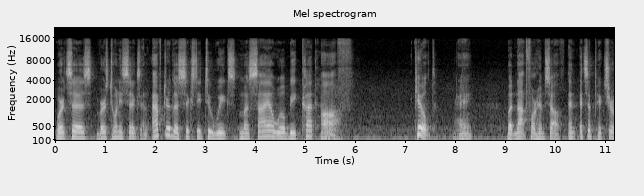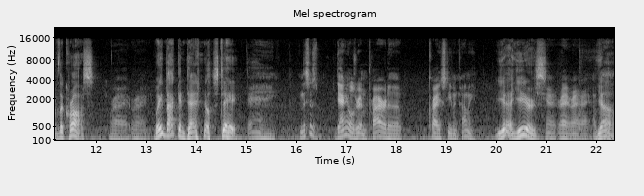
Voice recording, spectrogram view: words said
where it says, verse 26, and after the 62 weeks, Messiah will be cut, off, off. killed, Right. okay, but not for himself. And it's a picture of the cross. Right, right. Way back in Daniel's day. Dang. And this is Daniel's written prior to Christ even coming. Yeah, years. Yeah, right, right, right. Okay. Yeah.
